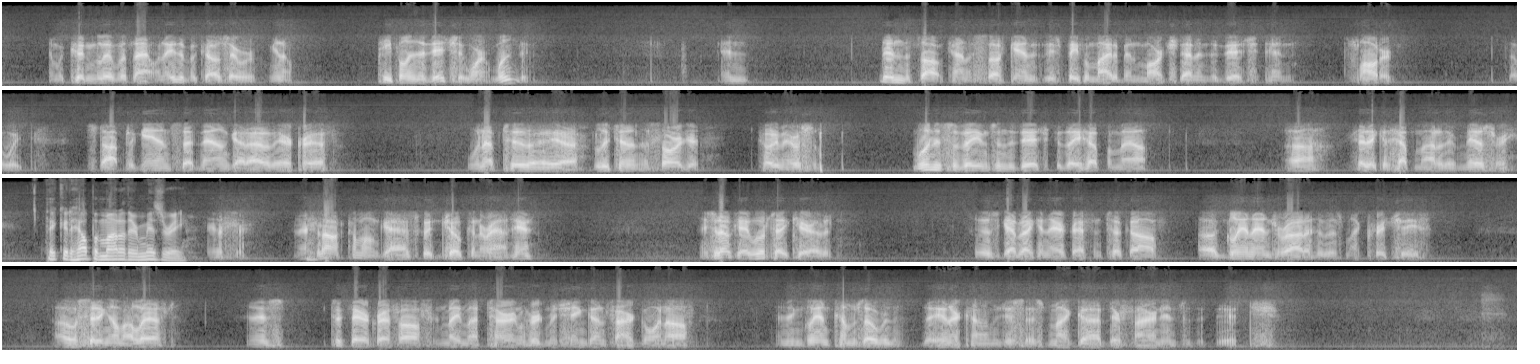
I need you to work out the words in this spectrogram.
And we couldn't live with that one either because there were, you know, people in the ditch that weren't wounded. And then the thought kind of sunk in that these people might have been marched down in the ditch and slaughtered. So we stopped again, sat down, got out of the aircraft, went up to a uh, lieutenant and a sergeant, told him there was some wounded civilians in the ditch. Could they help them out? Uh, said they could help them out of their misery. They could help them out of their misery. Yes, sir. And I said, "Oh, come on, guys, quit joking around here." They said, "Okay, we'll take care of it." So just got back in the aircraft and took off. Uh, Glenn Andreotta, who was my crew chief, I was sitting on my left, and as took the aircraft off and made my turn, we heard machine gun fire going off, and then Glenn comes over the, the intercom and just says, "My God, they're firing into the ditch."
